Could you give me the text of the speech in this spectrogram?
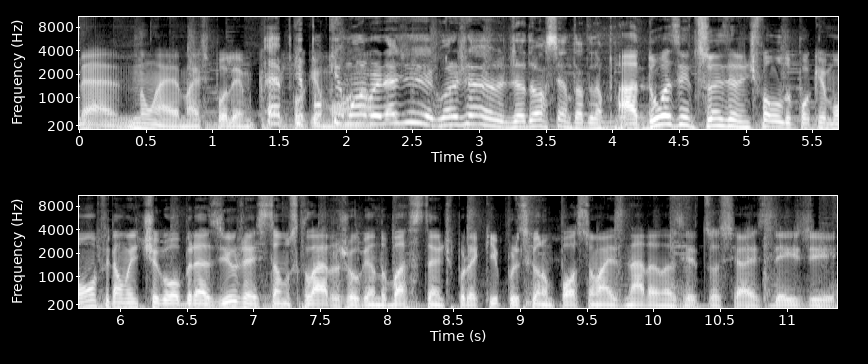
Né, Não é mais polêmico é que porque Pokémon, na não. verdade, agora já, já deu uma sentada na porra. Há duas edições a gente falou do Pokémon, finalmente chegou ao Brasil, já estamos, claro, jogando bastante por aqui, por isso que eu não posto mais nada nas redes sociais desde,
